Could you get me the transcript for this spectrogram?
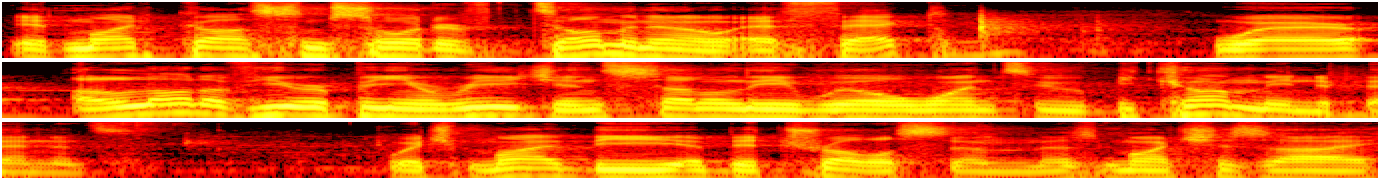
it might cause some sort of domino effect where a lot of European regions suddenly will want to become independent, which might be a bit troublesome as much as I,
